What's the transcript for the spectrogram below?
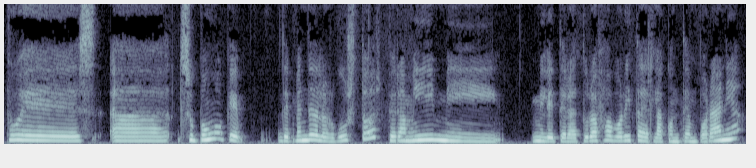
Pues ah, supongo que depende de los gustos, pero a mí mi, mi literatura favorita es la contemporánea.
